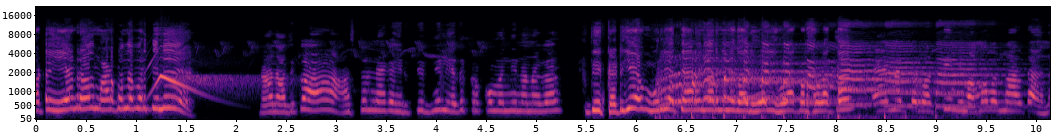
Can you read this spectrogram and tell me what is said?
ಒಟ್ಟ ಏನ್ರ ಒಂದ್ ಮಾಡ್ಕೊಂಡ ಬರ್ತೀನಿ? ನಾನ್ ಅದಕ್ಕ ಹಾಸ್ಟೆಲ್ನ್ಯಾಗ ಇರ್ತಿದ್ನಿ ಎದಕ್ ಕರ್ಕೊಂಡ್ ಬಂದಿ ನನಗ? ಈ ಕಟ್ಟಿಗೆ ಮುರಿಯ ತಯಾರಂದಾರ ನಿನಗ ಅಲ್ಲಿ ಹೋಗಿ ಹುಳ ಕೊಡ್ಸೋಳಕ ಮತ್ತೆ ರೊಟ್ಟಿ ನಿಮ್ಮ ಅಮ್ಮ ಬಂದ್ ಮಾಡ್ತಾನ?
